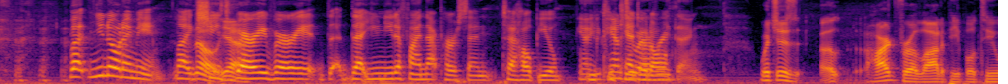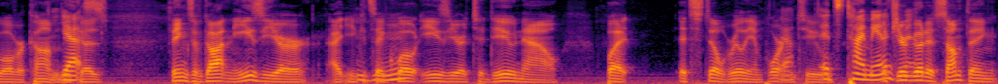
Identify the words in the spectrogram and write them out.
But you know what I mean. Like No, she's yeah. very, very th- that you need to find that person to help you. Yeah, you, can't, do do, it all. everything. which is uh, hard for a lot of people to overcome Yes. because things have gotten easier. uh, You could Mm-hmm. say quote easier to do now, but it's still really important Yeah. to. It's time management. If you're good at something,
